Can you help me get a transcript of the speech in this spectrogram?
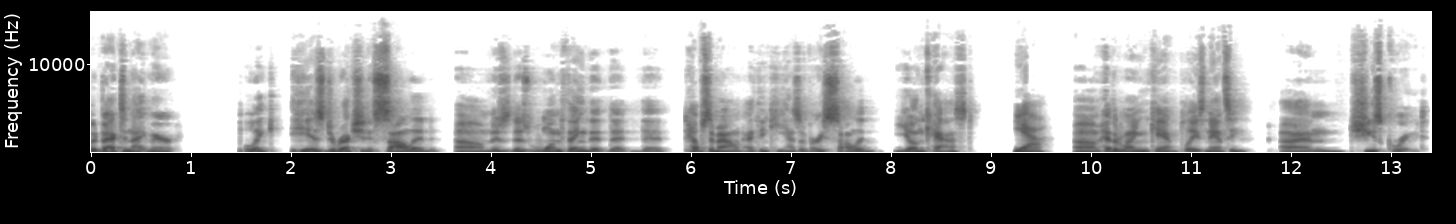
But back to Nightmare, like his direction is solid. Um, there's there's one thing that that that helps him out. I think he has a very solid young cast. Yeah. Um, Heather Langenkamp plays Nancy, and she's great.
